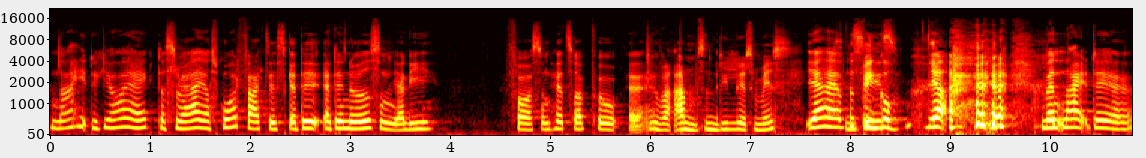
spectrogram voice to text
Nej, det gjorde jeg ikke, desværre. Jeg spurgte faktisk, er det, er det noget, sådan jeg lige får sådan heads up på? Uh... Du var ramt sådan en lille sms. Ja, ja, præcis. Bingo. Ja, men nej, det,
